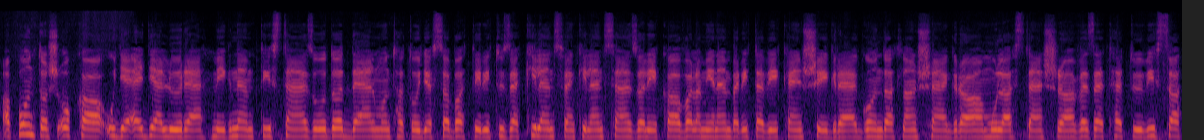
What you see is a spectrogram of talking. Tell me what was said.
A pontos oka ugye egyelőre még nem tisztázódott, de elmondható, hogy a szabadtéri tüzek 99%-a valamilyen emberi tevékenységre, gondatlanságra, mulasztásra vezethető vissza,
